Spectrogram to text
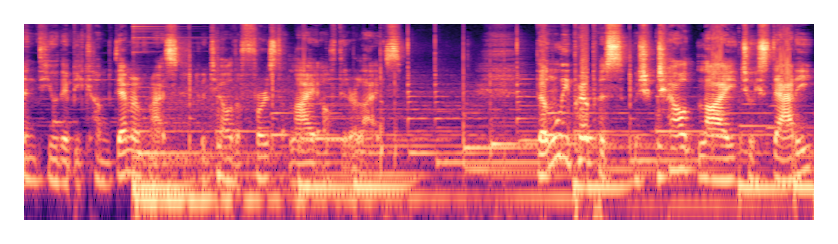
until they become Democrats to tell the first lie of their lives. The only purpose which a child lies to his daddy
